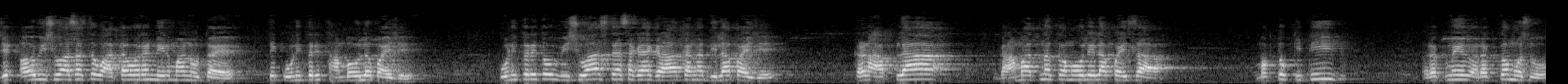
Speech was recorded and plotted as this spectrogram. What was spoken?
जे अविश्वासाचं वातावरण निर्माण होत आहे ते कोणीतरी थांबवलं पाहिजे. कोणीतरी तो विश्वास त्या सगळ्या ग्राहकांना दिला पाहिजे. कारण आपल्या घामातनं कमवलेला पैसा मग तो किती रकमे रक्कम असो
